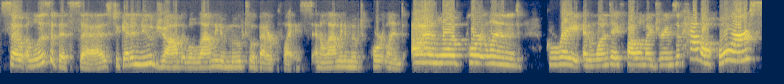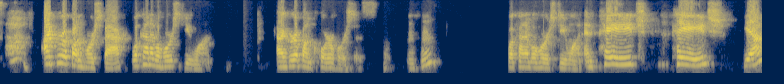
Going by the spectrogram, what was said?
So Elizabeth says to get a new job that will allow me to move to a better place and allow me to move to Portland. I love Portland. Great. And one day follow my dreams of have a horse. I grew up on horseback. What kind of a horse do you want? I grew up on quarter horses. Mm-hmm. What kind of a horse do you want? And Paige, Paige, yeah,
